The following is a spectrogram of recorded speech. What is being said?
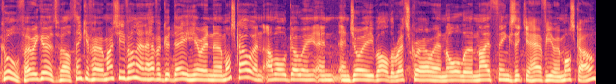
Cool, very good. Well, thank you very much, Ivan, and have a good day here in uh, Moscow. And I will go and enjoy well the Red Square and all the nice things that you have here in Moscow.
